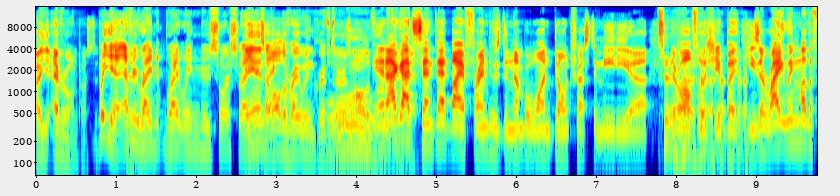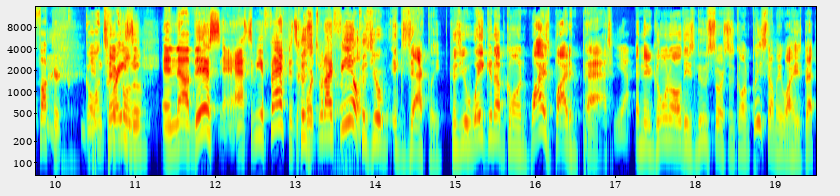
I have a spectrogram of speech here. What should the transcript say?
Uh, yeah, everyone posted. But yeah, every right right wing news source, right? and It's like- all the right wing grifters and all the. And I got yeah. sent that by a friend who's the number one. Don't trust the media. They're all full of shit. But he's a right wing motherfucker going tickled crazy. him. And now this it has to be a fact. It supports what I feel. Because you're exactly because you're waking up going, why is Biden bad? Yeah. And they're going to all these news sources going, please tell me why he's bad.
